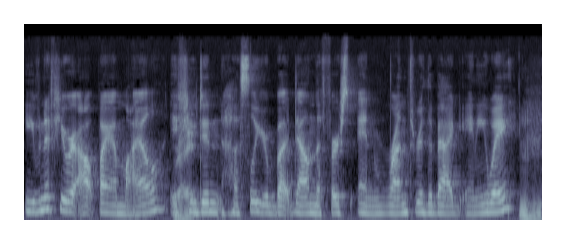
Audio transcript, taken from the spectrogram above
even if you were out by a mile, if you didn't hustle your butt down the first and run through the bag anyway, Mm-hmm.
